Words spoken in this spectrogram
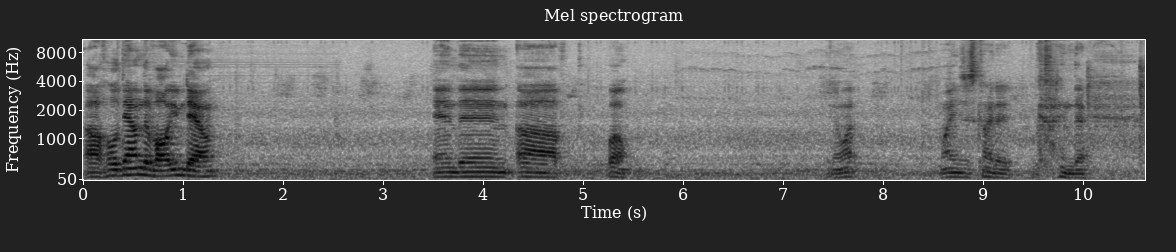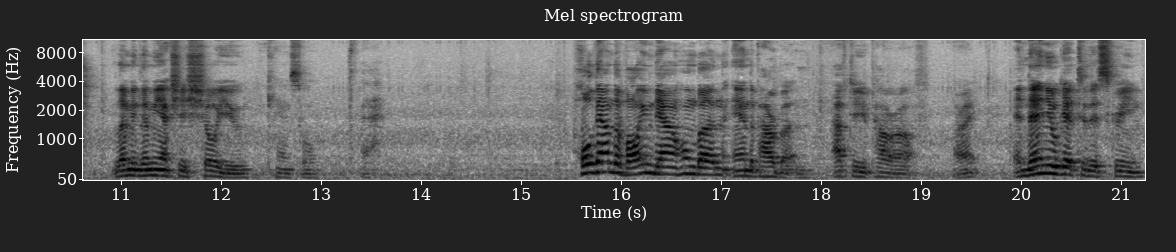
Uh, hold down the volume down. And then, uh, well, you know what? Mine just kind of got in there. Let me let me actually show you. Cancel. Ah. Hold down the volume down, home button, and the power button after you power off. All right, and then you'll get to this screen,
